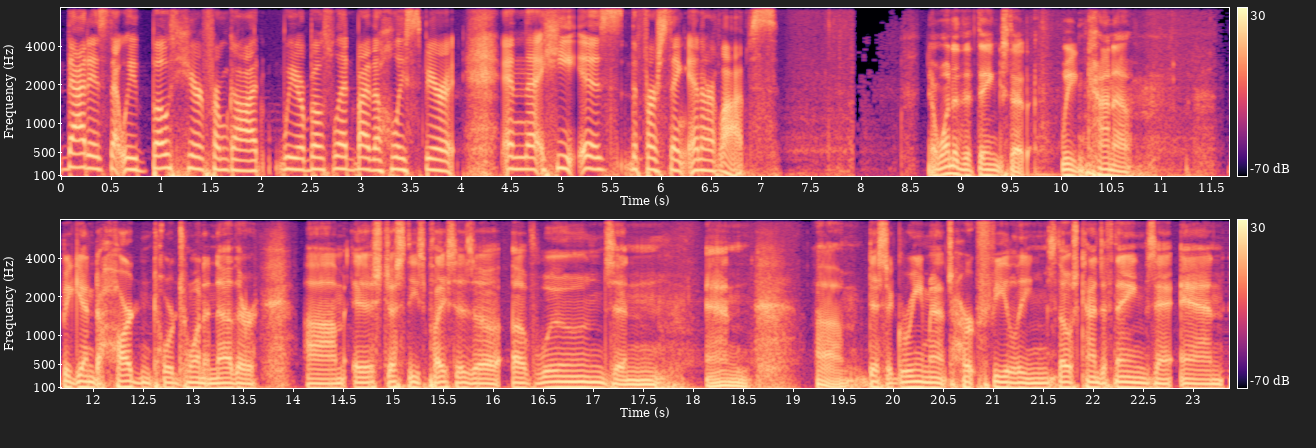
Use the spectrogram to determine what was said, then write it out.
that is that we both hear from God. We are both led by the Holy Spirit and that he is the first thing in our lives. Now one of the things that we can kind of begin to harden towards one another um, is just these places of, of wounds and and um, disagreements, hurt feelings, those kinds of things, and, and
